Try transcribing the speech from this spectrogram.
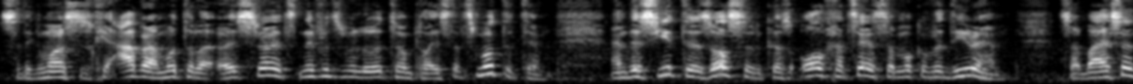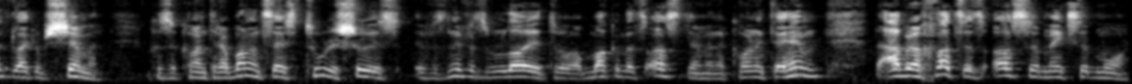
So the Gemara says, "Chi'abra mutala esra." It's different from to a place that's mutatim, and this yitter is also because all chatzeres are mukav ledirhem. So by I said like a B'shimon, because according to Rabbanan says two reshuyas. If it's different from loya to a mukav that's ostim, and according to him, the abra chatzes also makes it more,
